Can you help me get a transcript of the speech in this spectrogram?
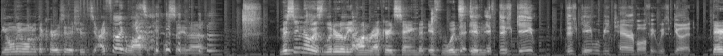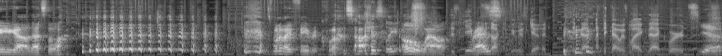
The only one with the courtesy that shoots. I feel like lots of people say that. Missing No is literally on record saying that if Woods If, didn't, if this game, this game would be terrible if it was good. There you go. That's the one. it's one of my favorite quotes, honestly. Oh wow. This game Raz? would suck if it was good. I think, that, I think that was my exact words. Yeah.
